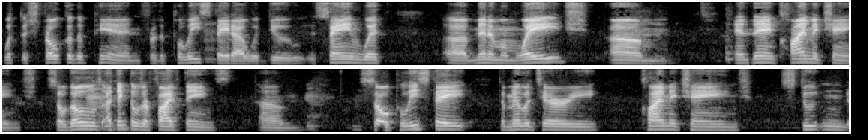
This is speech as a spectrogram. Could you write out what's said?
with the stroke of the pen for the police state, mm-hmm. I would do the same with uh, minimum wage, um, mm-hmm. and then climate change. So those, I mm-hmm. think those are five things. Um, so police state, the military, climate change, student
